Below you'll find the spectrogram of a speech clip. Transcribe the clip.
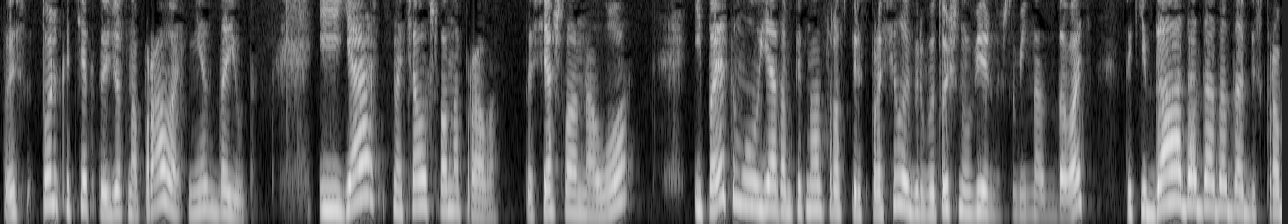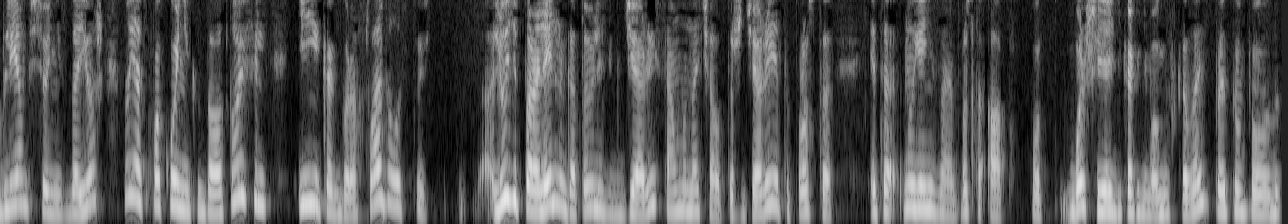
То есть только те, кто идет направо, не сдают. И я сначала шла направо. То есть я шла на ло, и поэтому я там 15 раз переспросила, я говорю, вы точно уверены, что мне не надо сдавать? Такие, да, да, да, да, да, без проблем, все, не сдаешь. Ну, я спокойненько сдала TOEFL и как бы расслабилась. То есть люди параллельно готовились к GRE с самого начала, потому что GRE это просто, это, ну, я не знаю, просто ад. Вот больше я никак не могу сказать по этому поводу.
